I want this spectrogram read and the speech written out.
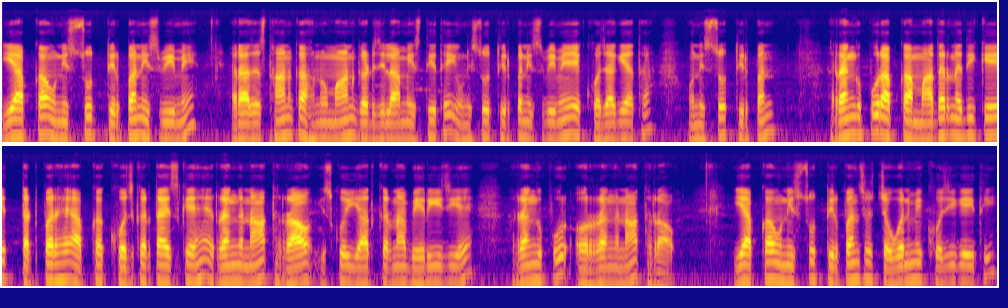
ये आपका उन्नीस सौ तिरपन ईस्वी में राजस्थान का हनुमानगढ़ जिला में स्थित है। उन्नीस सौ तिरपन ईस्वी में ये खोजा गया था। उन्नीस सौ तिरपन। रंगपुर आपका मादर नदी के तट पर है, आपका खोजकर्ता इसके हैं। रंगनाथ राव, इसको याद करना वेरी इजी है। रंगपुर और रंगनाथ राव। ये आपका उन्नीस सौ तिरपन से चौवन में खोजी गई थी।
